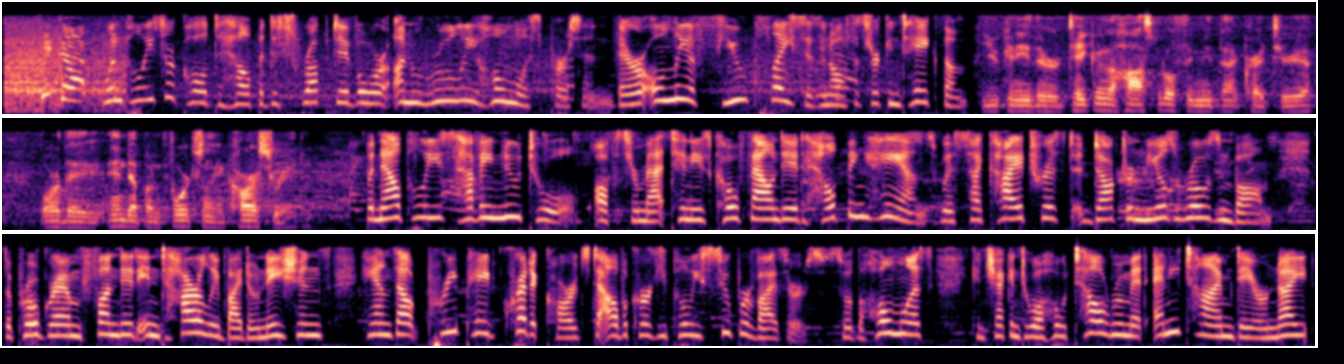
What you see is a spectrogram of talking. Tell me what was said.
When police are called to help a disruptive or unruly homeless person, there are only a few places an officer can take them. You can either take them to the hospital if they meet that criteria, or they end up unfortunately incarcerated. But now police have a new tool. Officer Matt Tinney's co-founded Helping Hands with psychiatrist Dr. Nils Rosenbaum. The program, funded entirely by donations, hands out prepaid credit cards to Albuquerque police supervisors so the homeless can check into a hotel room at any time, day or night,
